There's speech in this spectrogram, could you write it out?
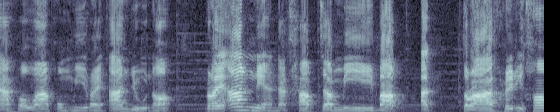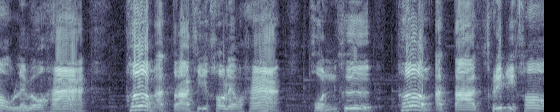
นะ เพราะว่าผมมีไรอันอยู่เนาะไรอันเนี่ยนะครับจะมีบัฟอัตราคริติคอลเลเวล5เพิ่มอัตราคริติคอลเลเวล5ผลคือเพิ่มอัตราคริติคอล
